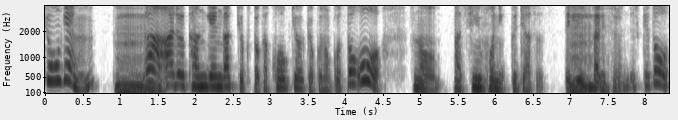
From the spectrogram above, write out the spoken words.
風の表現うん。がある管弦楽曲とか交響曲のことを、その、まあシンフォニックジャズって言ったりするんですけど、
